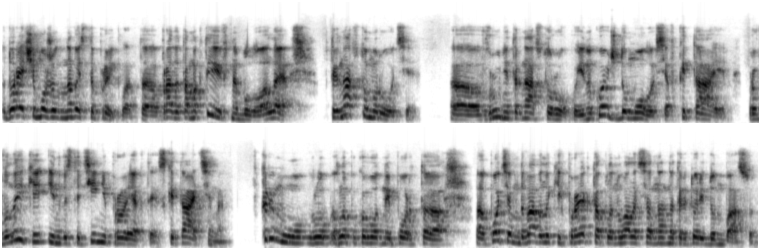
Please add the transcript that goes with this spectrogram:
До речі, можу навести приклад. Е, Правда, там активів не було, але в 2013 році, в грудні 2013 року, Янукович домовився в Китаї про великі інвестиційні проекти з китайцями. В Криму глиб- глибоководний порт. е, е, Потім два великих проекти планувалися на, на території Донбасу.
